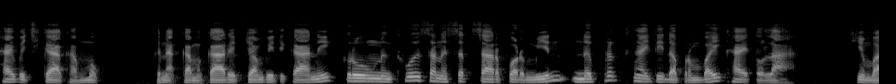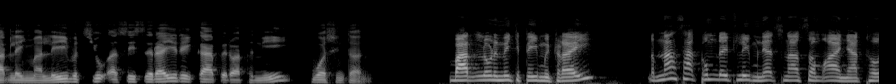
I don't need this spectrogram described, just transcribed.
ខែវិច្ឆិកាខាងមុខគណៈកម្មការរៀបចំវេទិកានេះគ្រោងនឹងធ្វើសន្និសីទសារព័ត៌មាន នៅព្រឹកថ្ងៃទី18ខែតុលា ខ្ញុំបាទលេងម៉ាលីវិទ្យុអស៊ីសេរីរាយការណ៍ពីរដ្ឋធានី Washington បាទលោកនាយកទីមេត្រីតំណាងសហគមន៍ដីធ្លីម្នាក់ស្នើសុំឲ្យអាជ្ញាធរ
